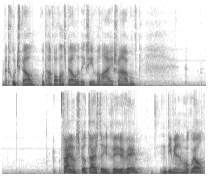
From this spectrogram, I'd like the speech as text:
Met goed spel. Goed aanvallend spel wil ik zien van Ajax vanavond. Feyenoord speelt thuis tegen VVV. Die winnen hem ook wel.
